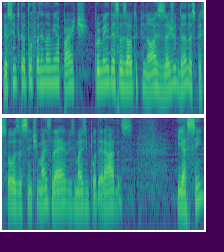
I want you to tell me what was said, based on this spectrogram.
E eu sinto que eu estou fazendo a minha parte, por meio dessas auto-hipnoses, ajudando as pessoas a se sentir mais leves, mais empoderadas. E assim,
